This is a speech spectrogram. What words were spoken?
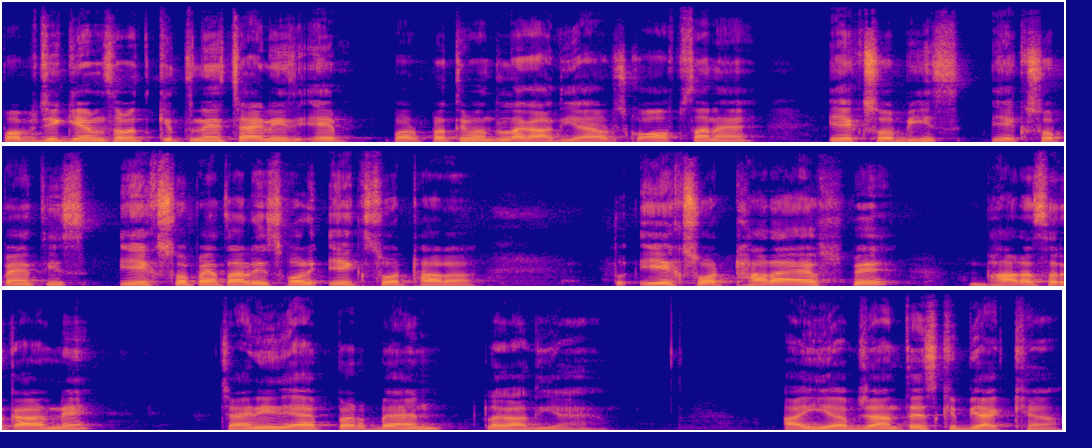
पबजी गेम समेत कितने चाइनीज़ ऐप पर प्रतिबंध लगा दिया है? और उसका ऑप्शन है 120, 135, 145 और 118 तो 118 ऐप्स पे भारत सरकार ने चाइनीज़ ऐप पर बैन लगा दिया है। आइए अब जानते हैं इसकी व्याख्या।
